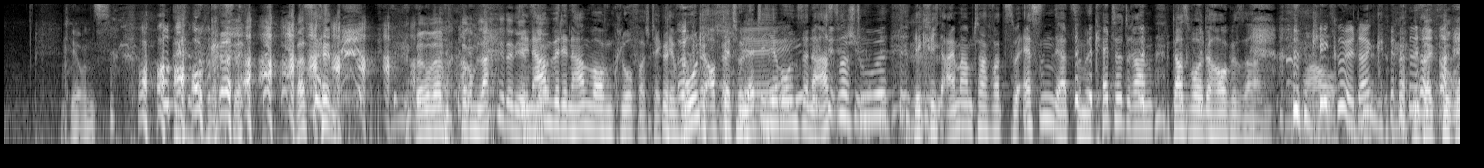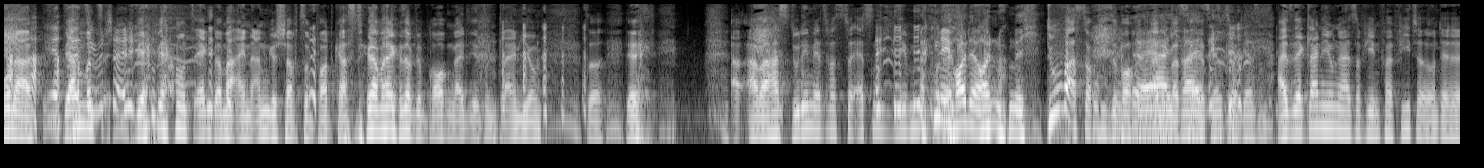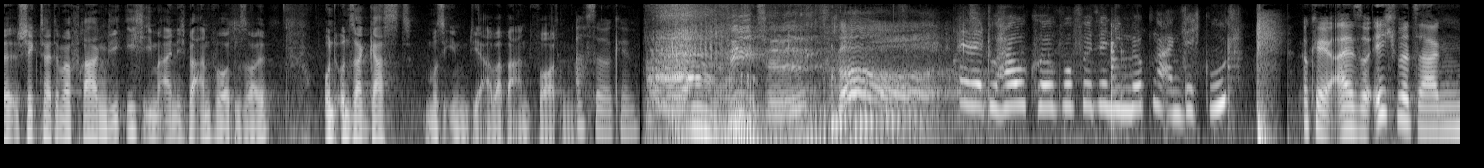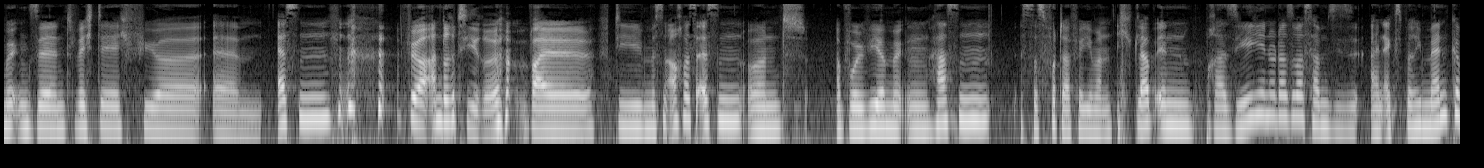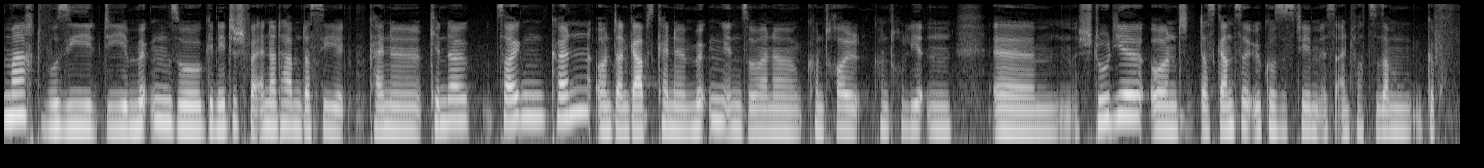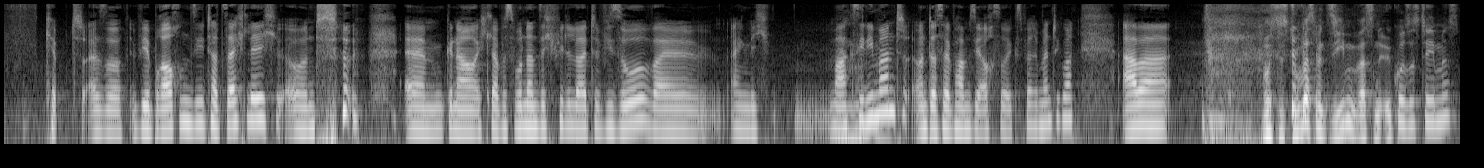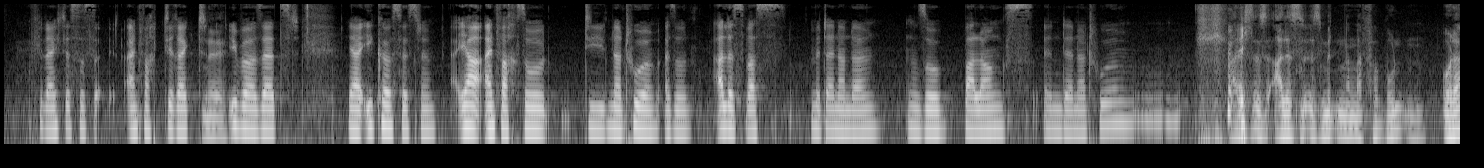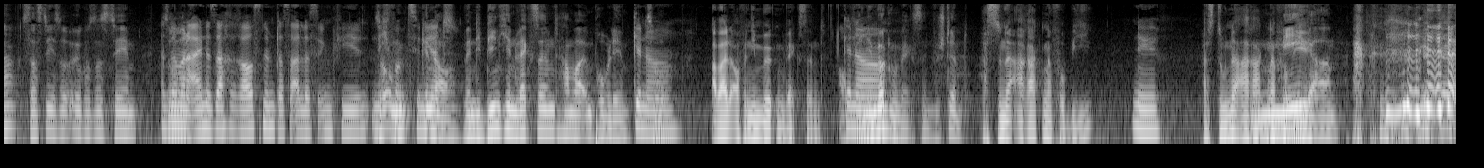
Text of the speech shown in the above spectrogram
der uns. Was denn? Warum, warum, warum lacht ihr denn jetzt? Den so? haben wir, den haben wir auf dem Klo versteckt. Der wohnt auf der Toilette hier bei uns in der Astra-Stube. Der kriegt einmal am Tag was zu essen. Der hat so eine Kette dran. Das wollte Hauke sagen. Okay, cool, danke. Seit Corona. Jetzt Wir haben, uns, wir, wir haben uns irgendwann mal einen angeschafft zum Podcast. Wir haben mal gesagt, wir brauchen halt hier so einen kleinen Jungen. So, der, aber hast du dem jetzt was zu essen gegeben? Nee, heute, heute noch nicht. Du warst doch diese Woche Ja, dran, ja, ihm ich was weiß, zu essen hab's zu geben. vergessen. Also der kleine Junge heißt auf jeden Fall Fiete und der schickt halt immer Fragen, die ich ihm eigentlich beantworten soll. Und unser Gast muss ihm die aber beantworten. Ach so, okay. Äh, du Hauke, wofür sind die Mücken eigentlich gut? Okay, also ich würde sagen, Mücken sind wichtig für ähm, Essen, für andere Tiere, weil die müssen auch was essen und obwohl wir Mücken hassen, ist das Futter für jemanden. Ich glaube, in Brasilien oder sowas haben sie ein Experiment gemacht, wo sie die Mücken so genetisch verändert haben, dass sie keine Kinder zeugen können. Und dann gab es keine Mücken in so einer kontroll kontrollierten ähm, Studie und das ganze Ökosystem ist einfach zusammengekippt. Also wir brauchen sie tatsächlich und ähm, genau, ich glaube, es wundern sich viele Leute, wieso, weil eigentlich mag sie niemand und deshalb haben sie auch so Experimente gemacht. Aber Wusstest du, was mit sieben, was ein Ökosystem ist? vielleicht ist es einfach direkt Nee. übersetzt. Ja, Ecosystem. Ja, einfach so die Natur, also alles, was miteinander so Balance in der Natur. Alles ist, alles ist miteinander verbunden, oder? Ist das nicht so Ökosystem? Also so, wenn man eine Sache rausnimmt, dass alles irgendwie nicht so funktioniert. Genau. Wenn die Bienchen weg sind, haben wir ein Problem. Genau. So. Aber halt auch wenn die Mücken weg sind. Auch Genau. wenn die Mücken weg sind, bestimmt. Hast du eine Arachnophobie? Nee. Hast du eine Arachnophobie? Mega.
